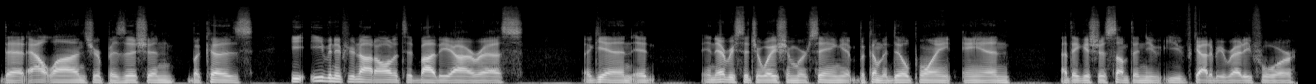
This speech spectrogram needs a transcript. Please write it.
that outlines your position because e- even if you're not audited by the IRS, again, it in every situation we're seeing it become a deal point, and I think it's just something you you've got to be ready for.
